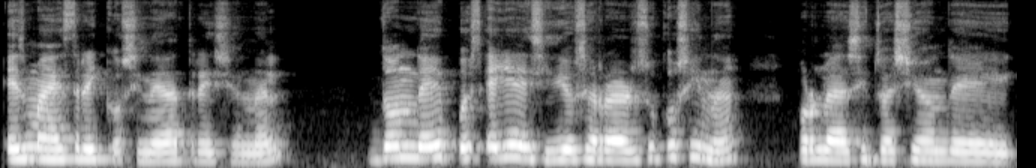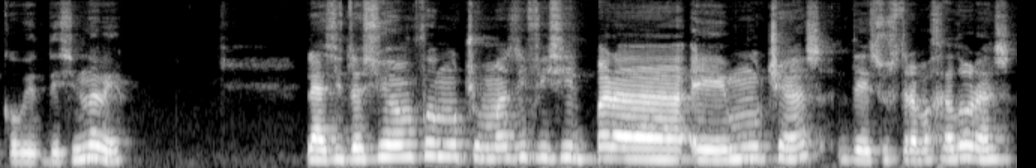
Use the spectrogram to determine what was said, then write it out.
Es maestra y cocinera tradicional donde pues ella decidió cerrar su cocina por la situación de COVID-19. La situación fue mucho más difícil para eh, muchas de sus trabajadoras,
